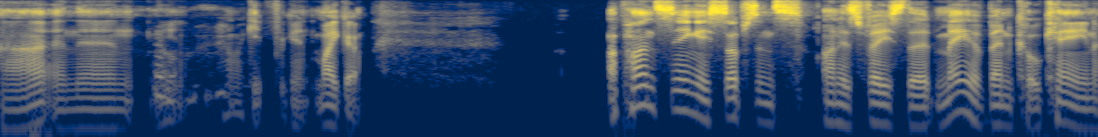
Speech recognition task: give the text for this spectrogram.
Uh, and then, man, how do I keep forgetting? Micah. Upon seeing a substance on his face that may have been cocaine,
